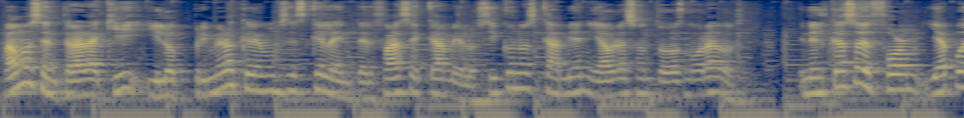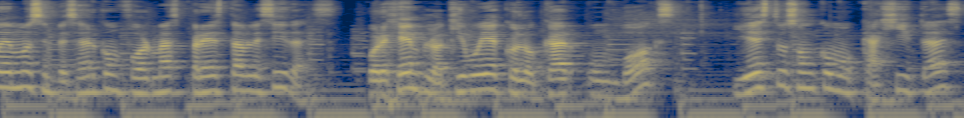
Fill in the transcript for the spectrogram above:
Vamos a entrar aquí y lo primero que vemos es que la interfase cambia, los iconos cambian y ahora son todos morados. En el caso de Form ya podemos empezar con formas preestablecidas. Por ejemplo, aquí voy a colocar un box y estos son como cajitas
